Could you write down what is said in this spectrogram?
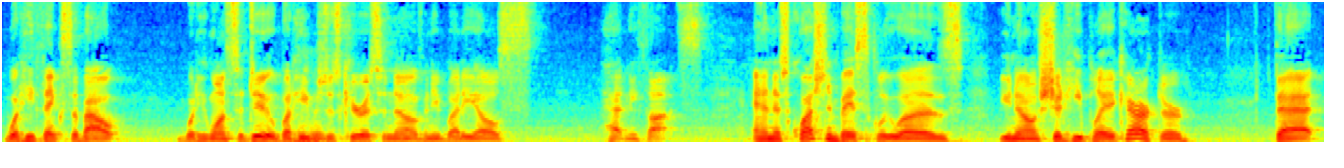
what he thinks about what he wants to do, but he was mm-hmm. just curious to know if anybody else had any thoughts. And his question basically was, you know, should he play a character that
